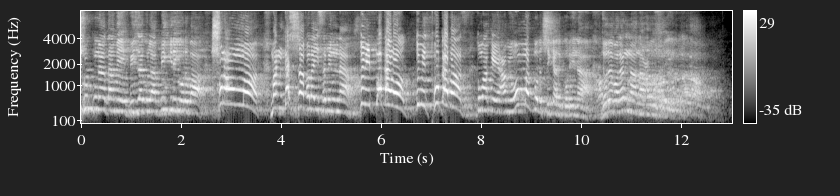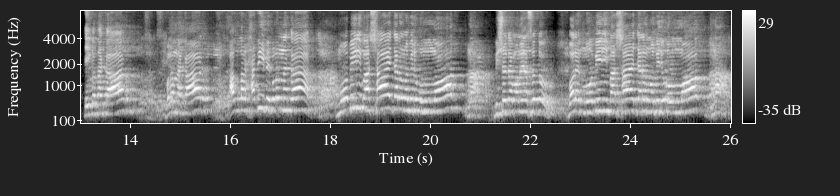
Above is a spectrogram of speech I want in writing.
শুকনা দামে ভিজাগুলা বিক্রি করবা। সরম্মত মান গাসা ফালাইসা মিন্না। তুমি প্রতারক, তুমি ধোকাবাজ। তোমাকে আমি উম্মত বলে স্বীকার করি না। জোরে বলেন না না এই কথা কার? বলেন না কার? আল্লাহর হাবিবে, বলেন না কার? নবীর বাসায় যারা নবীর উম্মত না। বিষয়টা মনে আছে তো? বলেন, নবীর বাসায় যারা নবীর উম্মত না।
